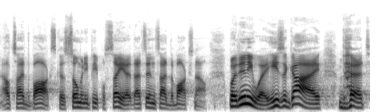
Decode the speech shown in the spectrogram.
outside the box because so many people say it, that's inside the box now. But anyway, he's a guy that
